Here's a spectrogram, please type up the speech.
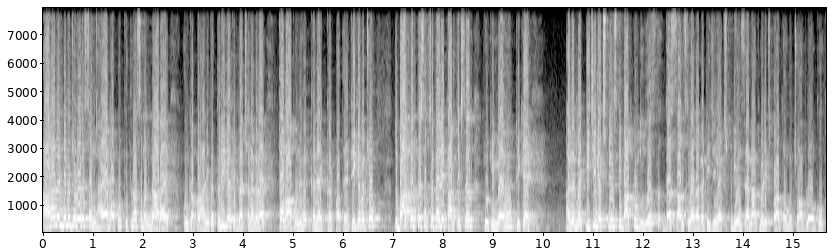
आधा घंटे में जो उन्होंने समझाया वो आपको कितना समझ में आ रहा है उनका पढ़ाने का तरीका कितना अच्छा लग रहा है तब आप उन्हें कनेक्ट कर पाते हैं। ठीक है बच्चों? तो बात करते हैं सबसे पहले कार्तिक सर जो कि मैं हूँ ठीक है? अगर मैं टीचिंग एक्सपीरियंस की बात करूँ तो दस, दस साल से ज़्यादा का टीचिंग एक्सपीरियंस है मैथमेटिक्स पढ़ाता हूँ बच्चों आप लोगों को।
